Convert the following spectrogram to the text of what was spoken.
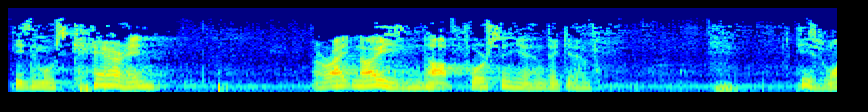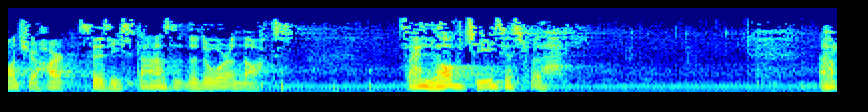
He's the most caring. And right now, He's not forcing you into give. He just wants your heart. It says He stands at the door and knocks. So I love Jesus for that. Um,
